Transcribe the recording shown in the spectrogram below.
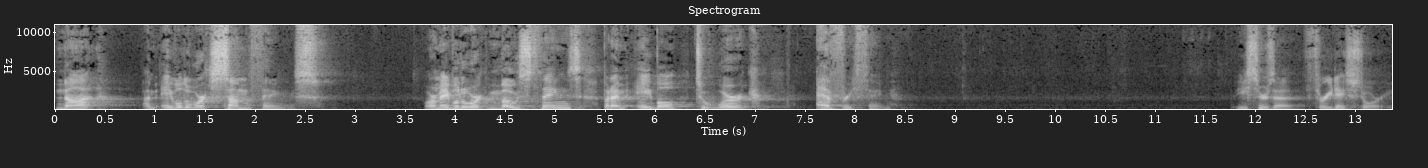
Not, I'm able to work some things, or I'm able to work most things, but I'm able to work everything. Easter's a three day story.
